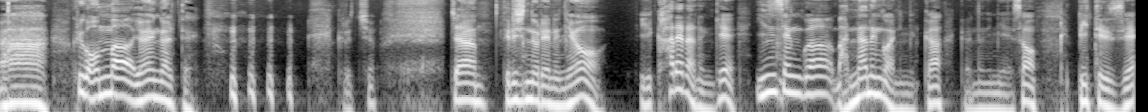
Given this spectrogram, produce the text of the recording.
아, 그리고 엄마 여행 갈 때. 그렇죠. 자, 들으신 노래는요, 이 카레라는 게 인생과 만나는 거 아닙니까? 그런 의미에서 비틀즈의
